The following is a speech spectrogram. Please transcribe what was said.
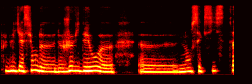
publication de, jeux vidéo non sexistes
